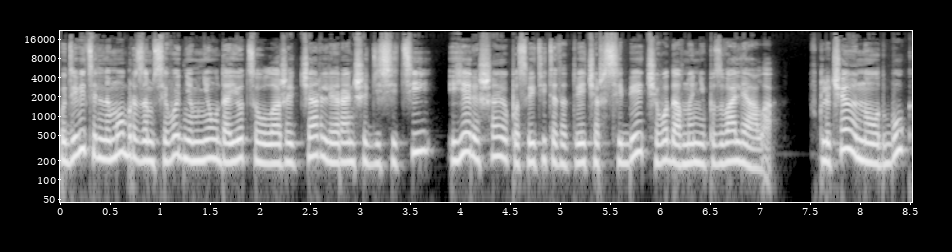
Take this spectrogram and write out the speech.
Удивительным образом сегодня мне удается уложить Чарли раньше десяти, и я решаю посвятить этот вечер себе, чего давно не позволяла. Включаю ноутбук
